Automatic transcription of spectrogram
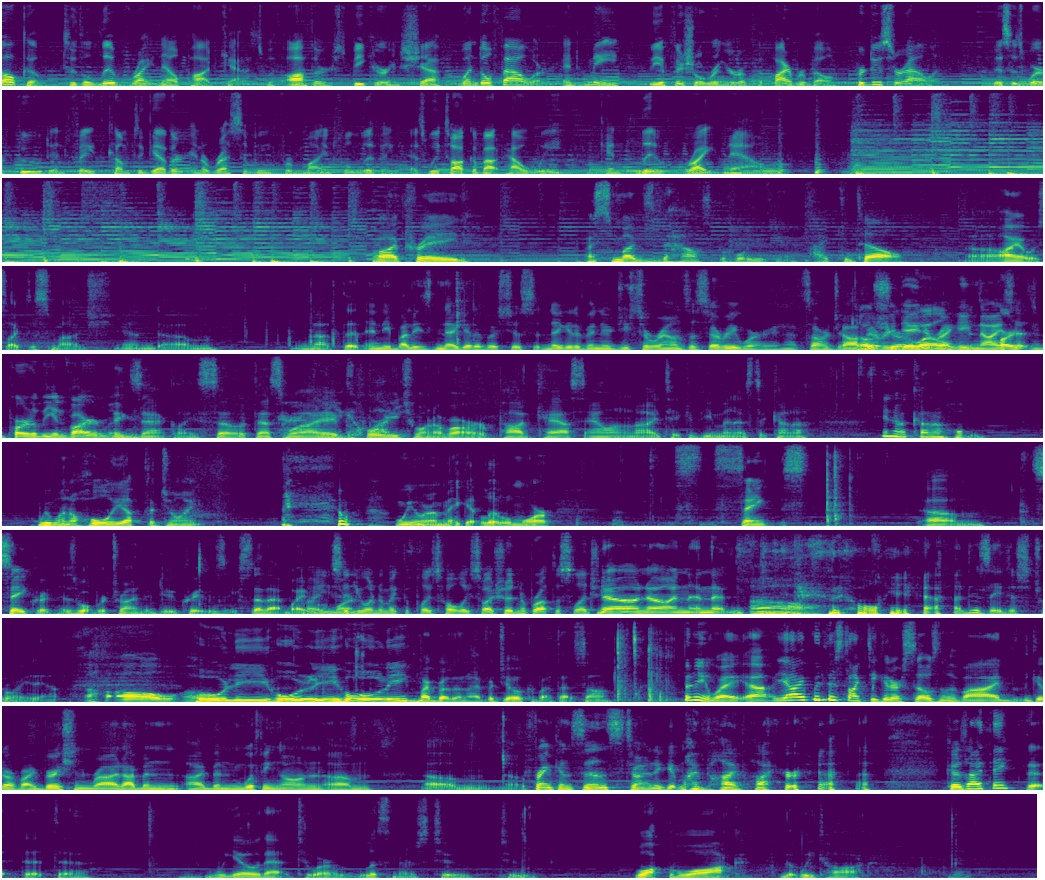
Welcome to the Live Right Now podcast with author, speaker, and chef Wendell Fowler, and me, the official ringer of the Fiber Bell, producer Alan. This is where food and faith come together in a recipe for mindful living as we talk about how we can live right now. Well, I prayed. I smudged the house before you came. I can tell. Uh, I always like to smudge, and um, not that anybody's negative. It's just that negative energy surrounds us everywhere, and that's our job Oh, every sure. day Well, to it's recognize part, it. it's and- part of the environment. exactly. So that's why before each one of our podcasts, Alan and I take a few minutes to kind of, you know, kind of, we want to holy up the joint. we want to make it a little more s- sanct, um, sacred, is what we're trying to do. Create this so that way. Oh, you more- said you wanted to make the place holy, so I shouldn't have brought the sledgehammer. No, no, and, and that. Oh. holy, I did say destroy that. Oh, oh. Holy, holy, holy. My brother and I have a joke about that song. But anyway, uh, yeah, I would just like to get ourselves in the vibe, get our vibration right. I've been, I've been whiffing on um, um, uh, frankincense, trying to get my vibe higher, because I think that that uh, we owe that to our listeners to to walk the walk that we talk.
